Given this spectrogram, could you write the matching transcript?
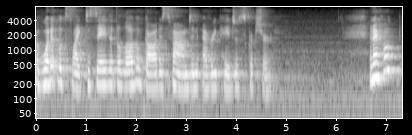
of what it looks like to say that the love of God is found in every page of Scripture. And I hope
